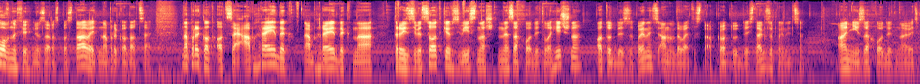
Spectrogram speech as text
повну фігню зараз поставить, наприклад, оце. Наприклад, оце. Апгрейдик, апгрейдик на 30%, звісно ж, не заходить. Логічно. Отут десь зупиниться. А, ну давайте ставка. Отут десь так зупиниться. А, ні, заходить навіть.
